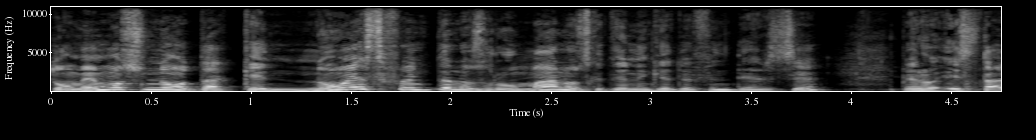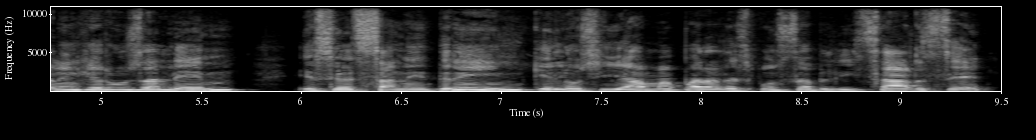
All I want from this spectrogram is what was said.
Tomemos nota que no es frente a los romanos que tienen que defenderse, pero están en Jerusalén, es el Sanhedrin que los llama para responsabilizarse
